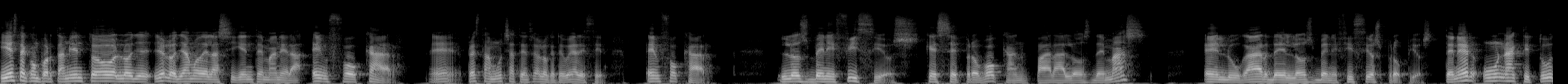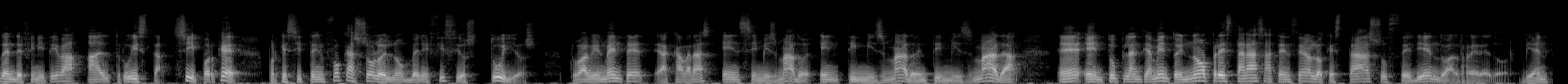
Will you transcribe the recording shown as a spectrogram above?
Y este comportamiento yo lo llamo de la siguiente manera, enfocar. ¿eh? Presta mucha atención a lo que te voy a decir. Enfocar los beneficios que se provocan para los demás en lugar de los beneficios propios. Tener una actitud, en definitiva, altruista. Sí, ¿por qué? Porque si te enfocas solo en los beneficios tuyos, probablemente acabarás ensimismado, entimismado, entimismada ¿eh? en tu planteamiento y no prestarás atención a lo que está sucediendo alrededor. Bien,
